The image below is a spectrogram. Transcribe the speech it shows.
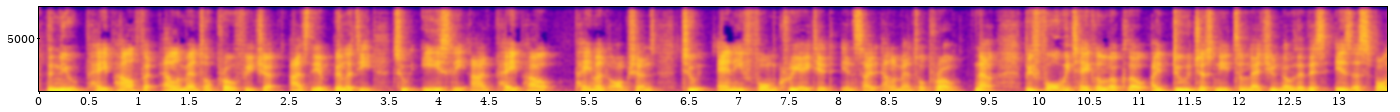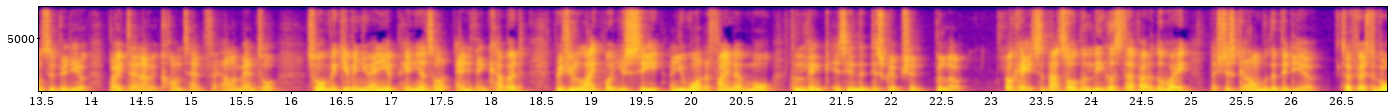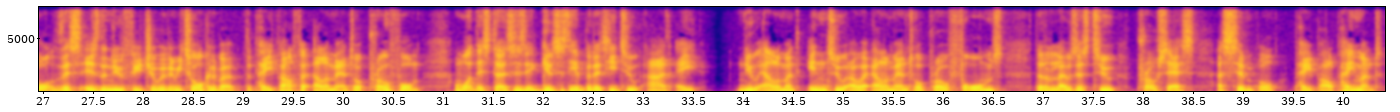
The new PayPal for Elementor Pro feature adds the ability to easily add PayPal payment options to any form created inside Elementor Pro. Now, before we take a look though, I do just need to let you know that this is a sponsored video by Dynamic Content for Elementor. So I won't be giving you any opinions on anything covered, but if you like what you see and you want to find out more, the link is in the description below. Okay, so that's all the legal stuff out of the way. Let's just get on with the video. So first of all, this is the new feature we're going to be talking about, the PayPal for Elementor Pro form. And what this does is it gives us the ability to add a new element into our Elementor Pro forms that allows us to process a simple PayPal payment.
